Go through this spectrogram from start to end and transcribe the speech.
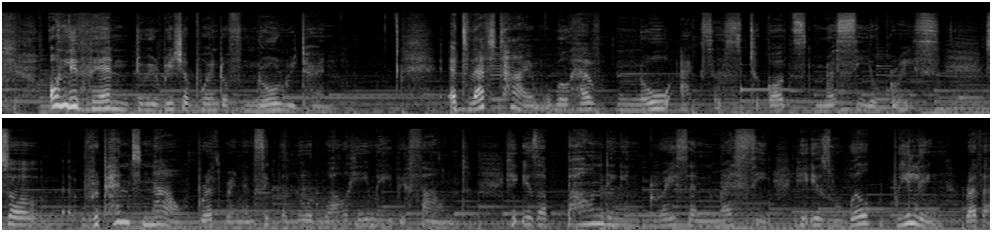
only then do we reach a point of no return. At that time, we'll have no access to God's mercy or grace. So uh, repent now, brethren, and seek the Lord while he may be found. He is abounding in grace and mercy. He is will, willing, rather,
